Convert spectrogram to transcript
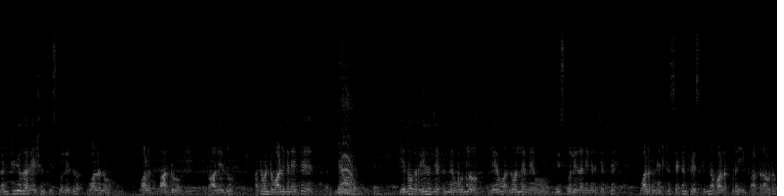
కంటిన్యూగా రేషన్ తీసుకోలేదు వాళ్ళను వాళ్ళకు కార్డు రాలేదు. అటువంటి వాళ్ళకనైతే మేము ఏదో ఒక రీజన్ చెప్పి మేము ఊర్లో లేము అందువల్లే మేము తీసుకోలేదని కానీ చెప్తే వాళ్ళకి నెక్స్ట్ సెకండ్ ఫేజ్ కింద వాళ్ళకు కూడా ఈ కార్డు రావడం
